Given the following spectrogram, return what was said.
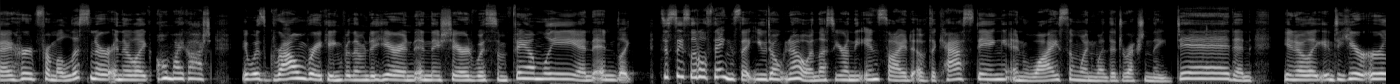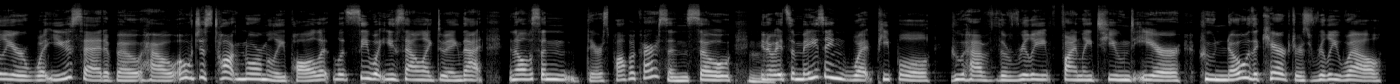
I heard from a listener and they're like, oh my gosh, it was groundbreaking for them to hear. And, and they shared with some family and, and like just these little things that you don't know unless you're on the inside of the casting and why someone went the direction they did. And, you know, like, and to hear earlier what you said about how, oh, just talk normally, Paul. Let, let's see what you sound like doing that. And all of a sudden, there's Papa Carson. So, you know, hmm. it's amazing what people who have the really finely tuned ear, who know the characters really well,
